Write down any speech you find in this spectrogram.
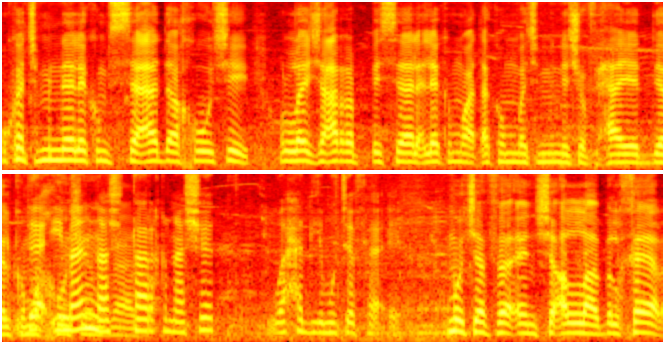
وكنتمنى لكم السعادة اخوتي والله يجعل ربي يسهل عليكم ويعطيكم ما تمنيتوا في الحياة ديالكم دائما ناشط طارق ناشط واحد اللي متفائل متفائل إن شاء الله بالخير.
